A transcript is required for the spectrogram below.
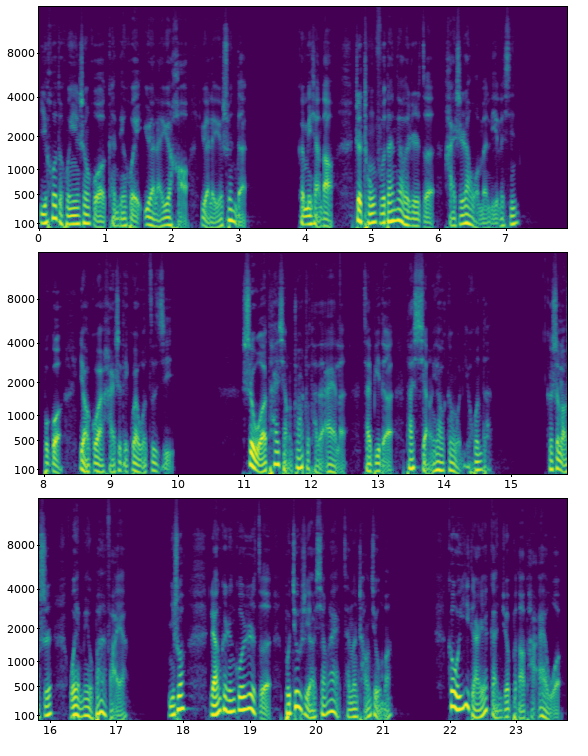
以后的婚姻生活肯定会越来越好，越来越顺的。可没想到，这重复单调的日子还是让我们离了心。不过要怪还是得怪我自己。”是我太想抓住他的爱了，才逼得他想要跟我离婚的。可是老师，我也没有办法呀。你说两个人过日子，不就是要相爱才能长久吗？可我一点也感觉不到他爱我。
